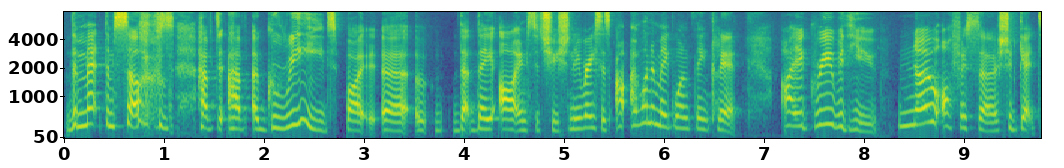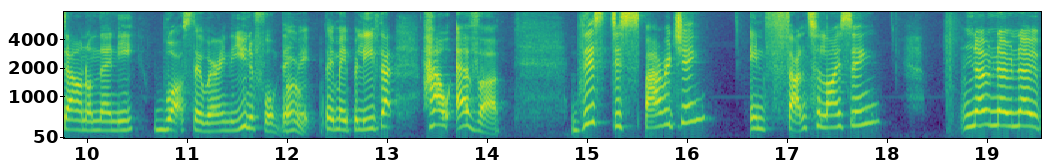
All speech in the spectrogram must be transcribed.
the Met themselves have to, have agreed by uh, that they are institutionally racist. I, I want to make one thing clear. I agree with you. No officer should get down on their knee whilst they're wearing the uniform. They, oh. may, they may believe that. However, this disparaging, infantilizing, no, no, no.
